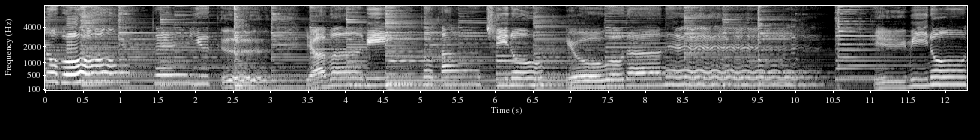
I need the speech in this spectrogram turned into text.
登ってゆく山人たちのようだね。君の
